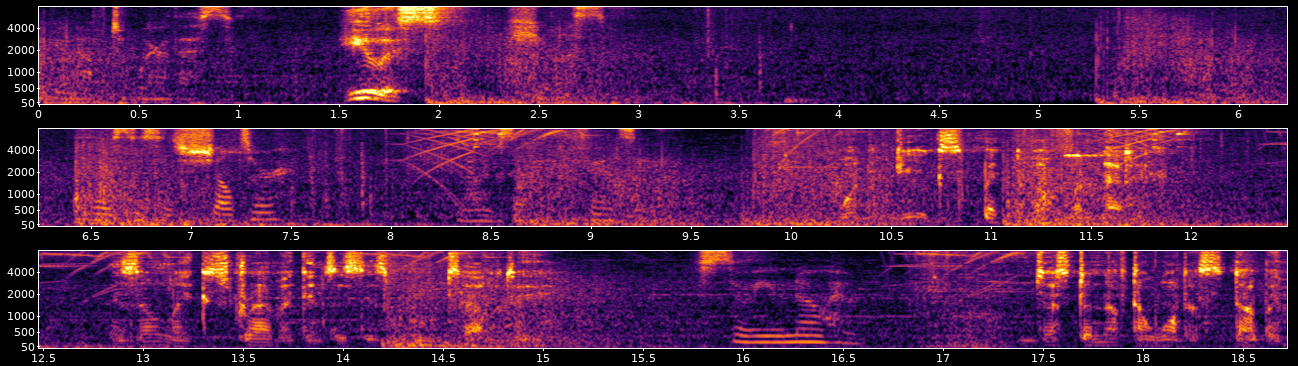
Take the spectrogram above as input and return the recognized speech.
big enough to wear this. Helis. Helis. Was this his shelter? Not exactly fancy. What would you expect of a fanatic? His only extravagance is his brutality. So you know him. Just enough to want to stop him.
